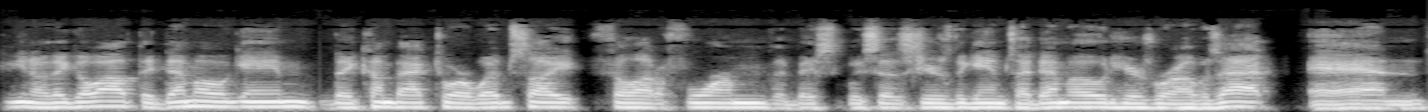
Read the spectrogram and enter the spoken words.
you know, they go out, they demo a game, they come back to our website, fill out a form that basically says, here's the games I demoed, here's where I was at, and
